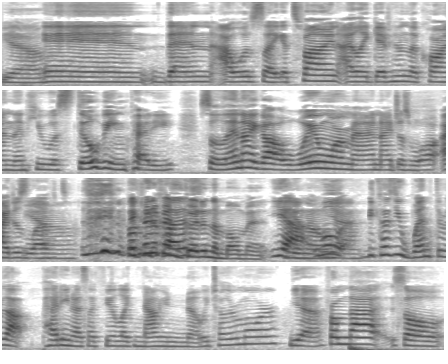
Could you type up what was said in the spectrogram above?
Yeah. And then I was like, it's fine. I like gave him the car, and then he was still being petty. So then I got way more mad, and I just wa- I just Yeah. left. it could have been good in the moment. Yeah, You know? well, Yeah. because you went through that pettiness, I feel like now you know each other more yeah, from that. So,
